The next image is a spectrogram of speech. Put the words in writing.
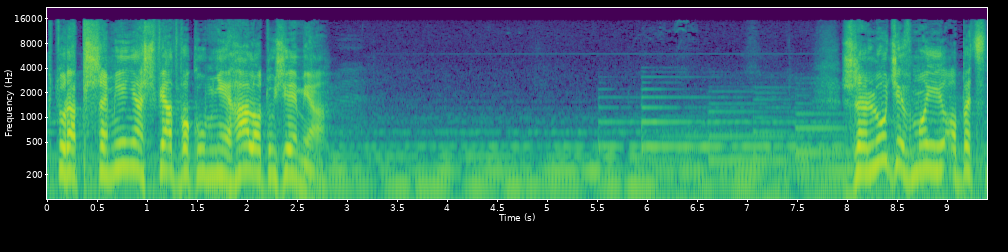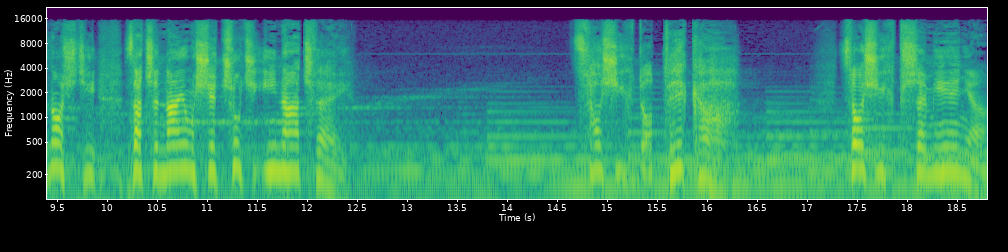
która przemienia świat wokół mnie. Halo, tu ziemia. Że ludzie w mojej obecności zaczynają się czuć inaczej. Coś ich dotyka coś ich przemienia.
